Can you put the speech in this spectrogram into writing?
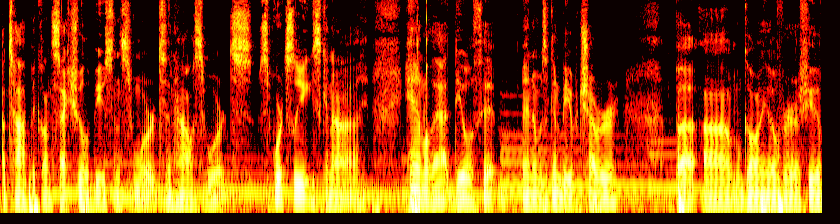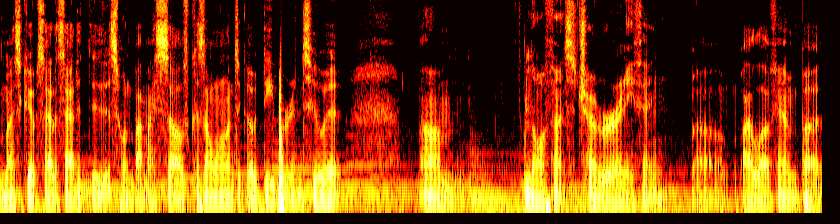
a topic on sexual abuse in sports and how sports sports leagues can uh, handle that, deal with it, and it was gonna be with Trevor. But um, going over a few of my scripts, I decided to do this one by myself because I wanted to go deeper into it. Um, no offense to Trevor or anything. Uh, I love him, but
